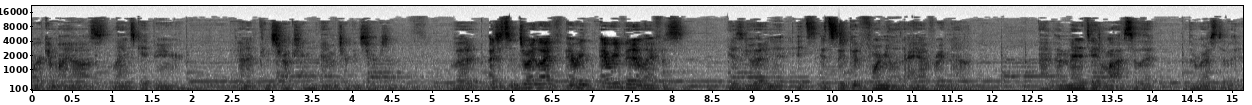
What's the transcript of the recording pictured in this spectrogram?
work at my house, landscaping or of construction, amateur construction. But I just enjoy life. Every every bit of life is is good and it, it's it's a good formula that I have right now. I, I meditate a lot so that the rest of it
